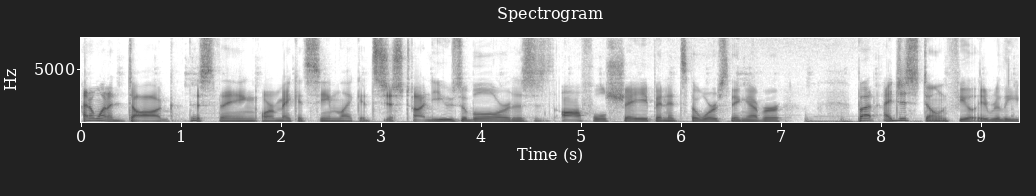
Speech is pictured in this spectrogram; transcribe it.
I don't want to dog this thing or make it seem like it's just unusable or this is awful shape and it's the worst thing ever. But I just don't feel it really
